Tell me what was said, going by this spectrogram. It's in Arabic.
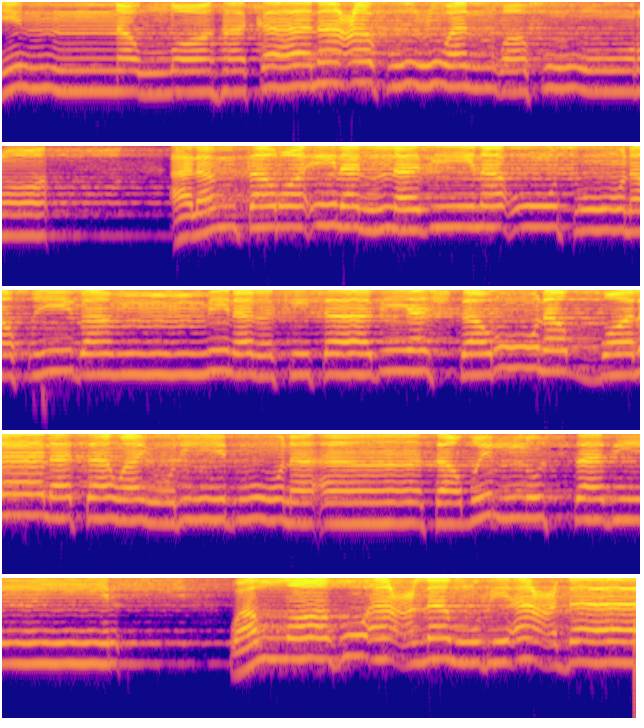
ان الله كان عفوا غفورا. الم تر إلى الذين اوتوا نصيبا من الكتاب يشترون الضلاله ويريدون ان تضلوا السبيل. والله اعلم باعدائكم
